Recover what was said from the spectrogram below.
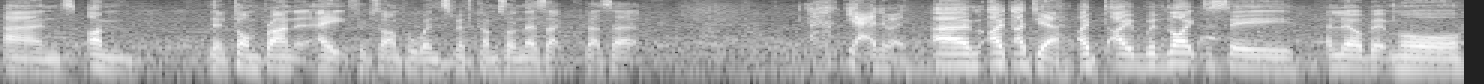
And I'm, you know, Dombrandt at eight, for example, when Smith comes on, there's that that's a. Yeah. Anyway, um, I, I, yeah, I, I would like to see a little bit more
